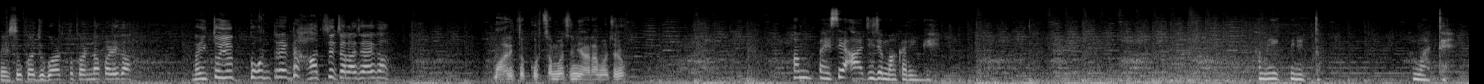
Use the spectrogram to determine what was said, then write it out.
पैसों का जुगाड़ तो करना पड़ेगा। नहीं तो ये कॉन्ट्रैक्ट हाथ से चला जाएगा। हमारी तो कुछ समझ नहीं आ रहा मजनू हम पैसे आज ही जमा करेंगे। हमें एक मिनट दो। हम आते हैं।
